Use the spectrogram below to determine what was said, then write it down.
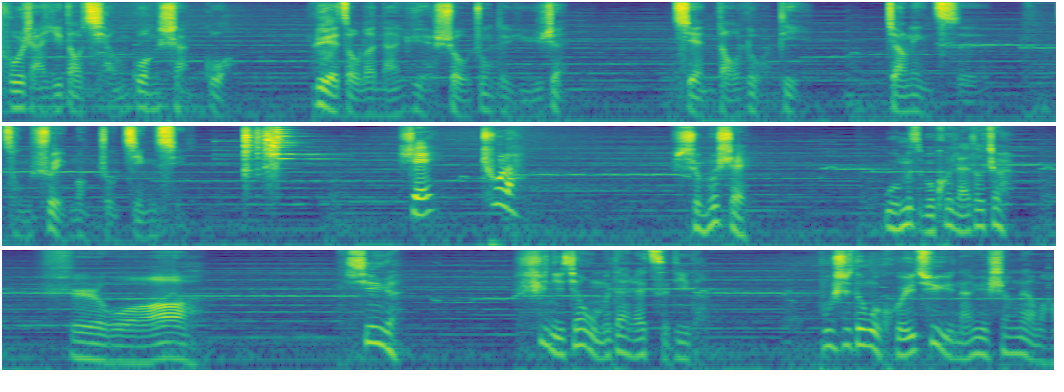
突然一道强光闪过，掠走了南岳手中的鱼刃。尖刀落地，江令慈从睡梦中惊醒。谁？出来！什么谁？我们怎么会来到这儿？是我，仙人，是你将我们带来此地的，不是等我回去与南岳商量吗？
